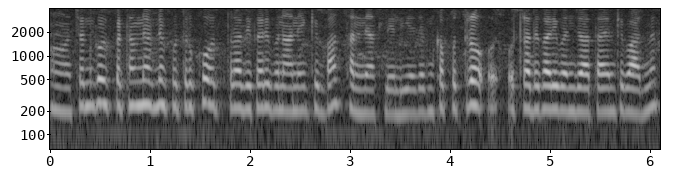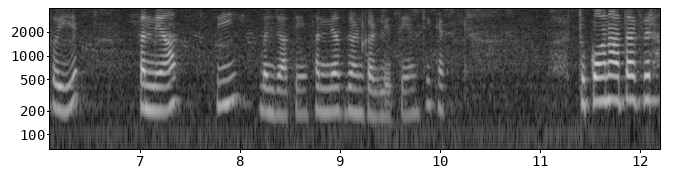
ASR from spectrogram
चंद्रगुप्त प्रथम ने अपने पुत्र को उत्तराधिकारी बनाने के बाद संन्यास ले लिया। जब इनका पुत्र उत्तराधिकारी बन जाता है इनके बाद में तो ये सन्यासी बन जाते हैं, संन्यास ग्रहण कर लेते हैं, ठीक है। तो कौन आता है फिर?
